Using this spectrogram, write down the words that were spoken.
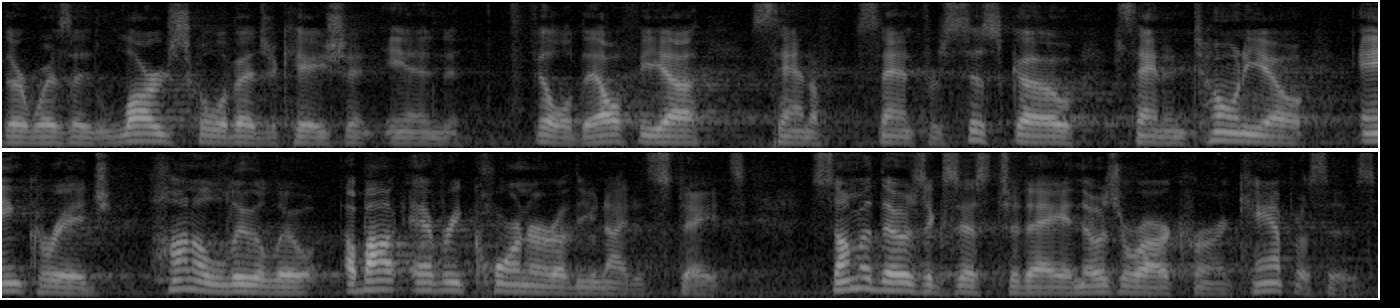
there was a large school of education in Philadelphia, San, San Francisco, San Antonio, Anchorage, Honolulu, about every corner of the United States. Some of those exist today, and those are our current campuses.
